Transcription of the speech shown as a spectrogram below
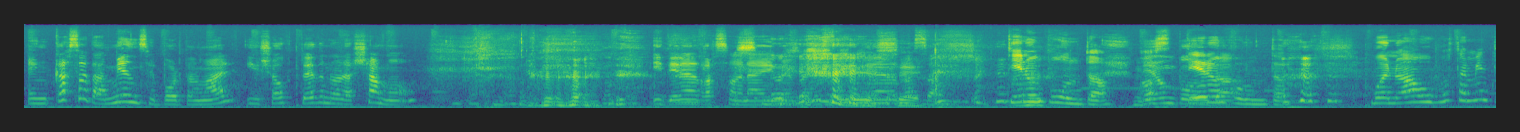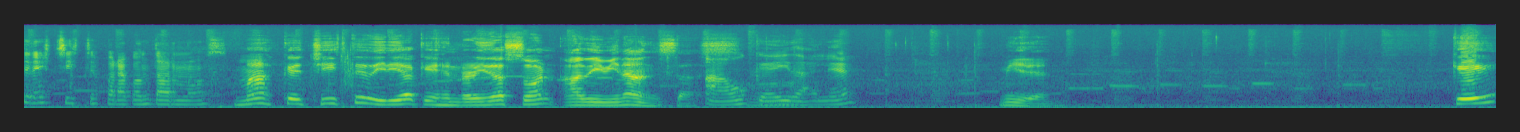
en casa también se porta mal y yo a usted no la llamo. Y tienen razón ahí, me parece que tienen Sí. razón. Tiene un punto. Tiene un Tiene un punto. Bueno, Agus, vos también tenés chistes para contarnos. Más que chiste diría que en realidad son adivinanzas. Ah, ok, dale. Miren. ¿Qué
